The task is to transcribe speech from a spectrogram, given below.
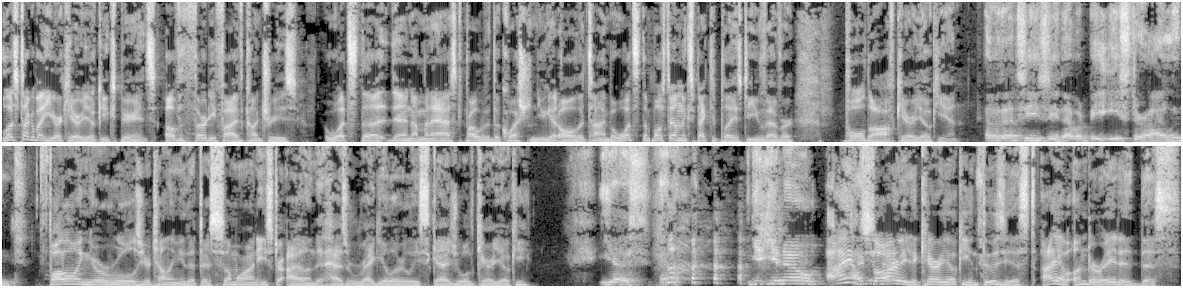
Let's talk about your karaoke experience. Of 35 countries, what's the, and I'm going to ask probably the question you get all the time, but what's the most unexpected place that you've ever pulled off karaoke in? Oh, that's easy. That would be Easter Island. Following your rules, you're telling me that there's somewhere on Easter Island that has regularly scheduled karaoke? Yes. Uh, you, you, know, I am I sorry not, to karaoke enthusiasts. I have underrated this.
